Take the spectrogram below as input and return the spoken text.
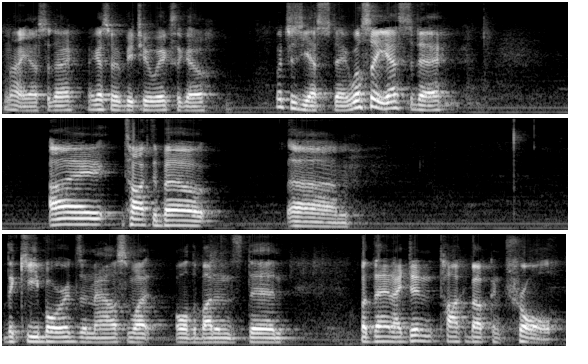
not yesterday, I guess it would be two weeks ago, which is yesterday. We'll say yesterday. I talked about um, the keyboards and mouse and what all the buttons did, but then I didn't talk about control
